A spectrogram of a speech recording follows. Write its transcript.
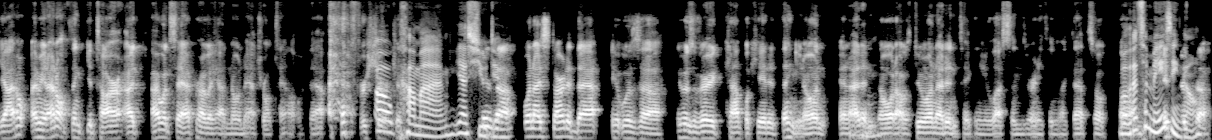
Yeah, I don't. I mean, I don't think guitar. I I would say I probably had no natural talent with that for sure. Oh come on, yes you do. Uh, when I started that, it was uh it was a very complicated thing, you know, and and I didn't mm-hmm. know what I was doing. I didn't take any lessons or anything like that. So well, um, that's amazing though.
